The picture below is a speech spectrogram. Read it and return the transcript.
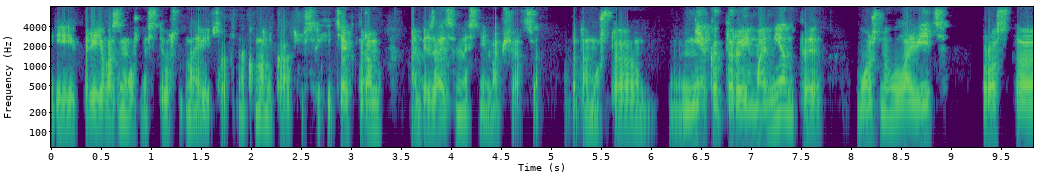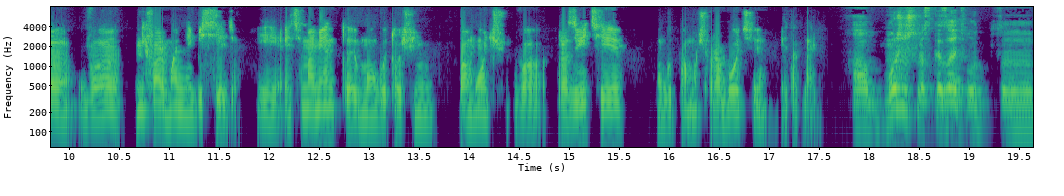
И при возможности установить, собственно, коммуникацию с архитектором, обязательно с ним общаться. Потому что некоторые моменты можно уловить просто в неформальной беседе. И эти моменты могут очень помочь в развитии, могут помочь в работе и так далее. А можешь рассказать вот, э,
